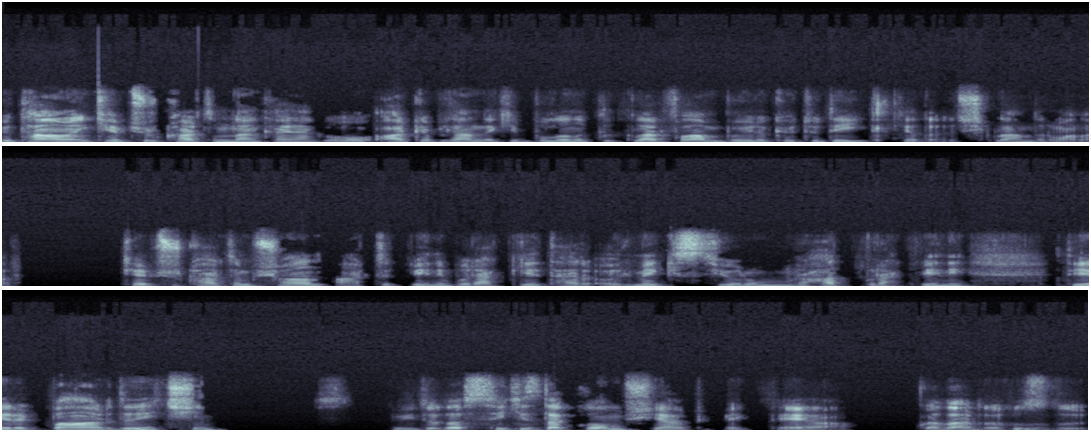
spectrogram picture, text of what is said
Ve tamamen capture kartımdan kaynaklı. O arka plandaki bulanıklıklar falan böyle kötü değil ya da ışıklandırmalar. Capture kartım şu an artık beni bırak yeter ölmek istiyorum rahat bırak beni diyerek bağırdığı için videoda 8 dakika olmuş ya bir bekle ya. Bu kadar da hızlı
